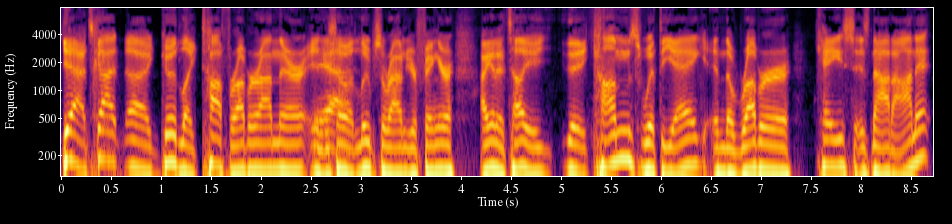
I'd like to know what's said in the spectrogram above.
Yeah, it's got uh, good like tough rubber on there, and Yeah. so it loops around your finger. I got to tell you, it comes with the egg, and the rubber case is not on it,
